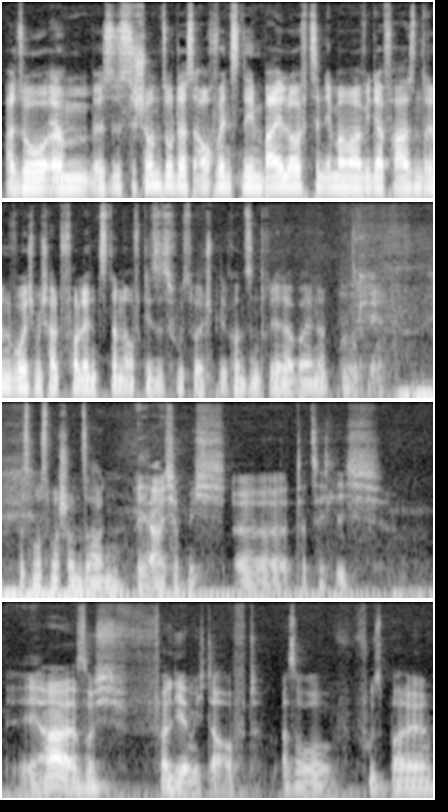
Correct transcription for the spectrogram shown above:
Also, Ja. ähm, es ist schon so, dass auch wenn es nebenbei läuft, sind immer mal wieder Phasen drin, wo ich mich halt vollends dann auf dieses Fußballspiel konzentriere dabei, ne? Okay. Das muss man schon sagen. Ja, ich habe mich äh, tatsächlich. Ja, also ich verliere mich da oft. Also Fußball.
